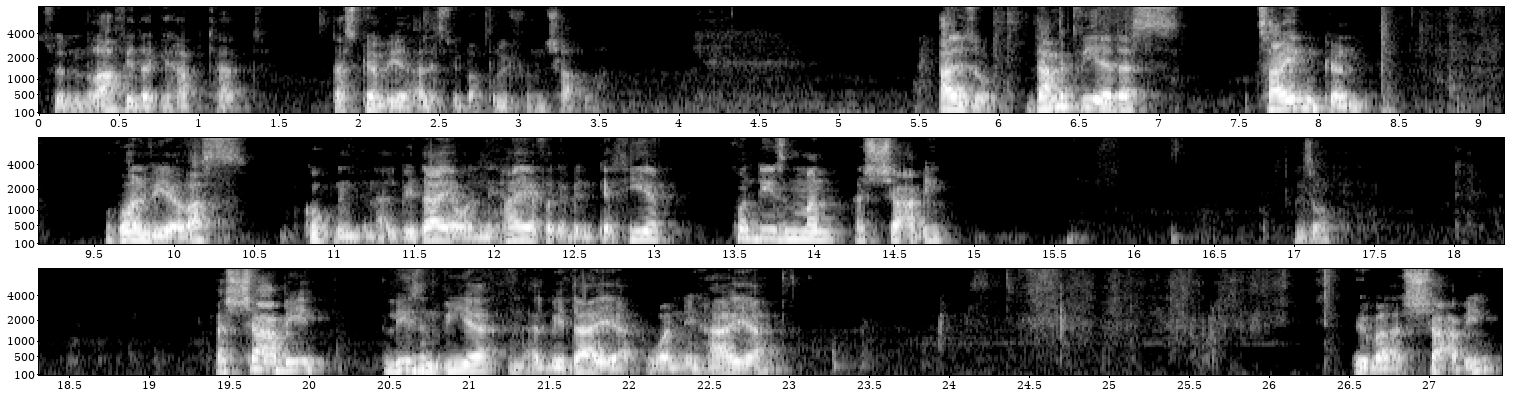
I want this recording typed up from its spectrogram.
zu den Rafida gehabt hat. Das können wir alles überprüfen, inshallah. Also, damit wir das zeigen können, wollen wir was gucken in Al-Bidayah und Nihaya von Ibn Kathir von diesem Mann, Al-Sha'bi. So. Al-Sha'bi lesen wir in Al-Bidayah und Nihaya über Al-Sha'bi.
